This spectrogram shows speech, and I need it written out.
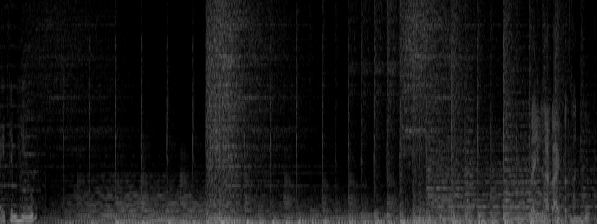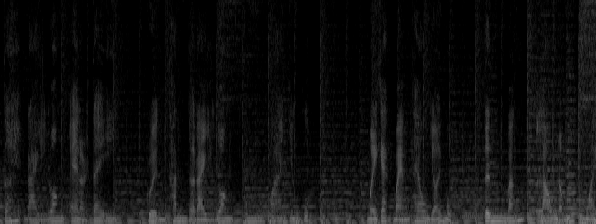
thể tìm hiểu. Đây là đài phát thanh quốc tế Đài Loan LTI, truyền thanh từ Đài Loan, Trung Hoa Dân Quốc. Mời các bạn theo dõi mục tin vắn lao động ngoài.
